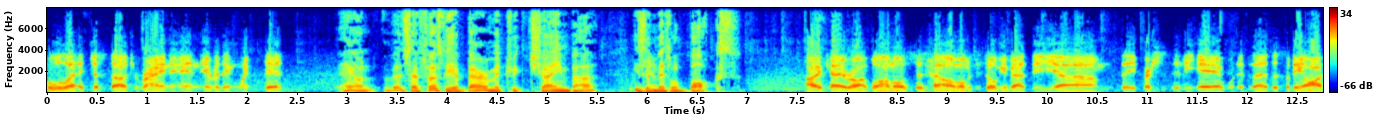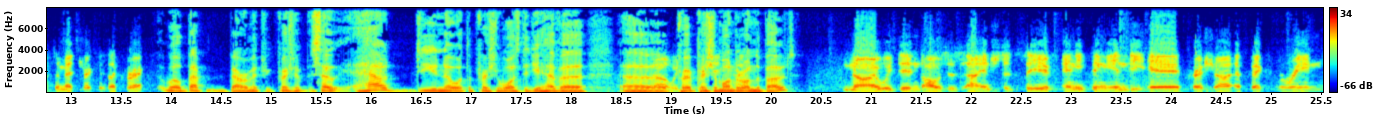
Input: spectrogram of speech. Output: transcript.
cooler. It just started to rain, and everything went dead. Hang on. So, firstly, a barometric chamber is a metal box. Okay, right. Well, I'm also I'm obviously talking about the um, the pressures in the air, whatever they are, the sort of isometric. Is that correct? Well, ba- barometric pressure. So, how do you know what the pressure was? Did you have a uh, No, pressure monitor on the boat? No, we didn't. I was just uh, interested to see if anything in the air pressure affects marine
